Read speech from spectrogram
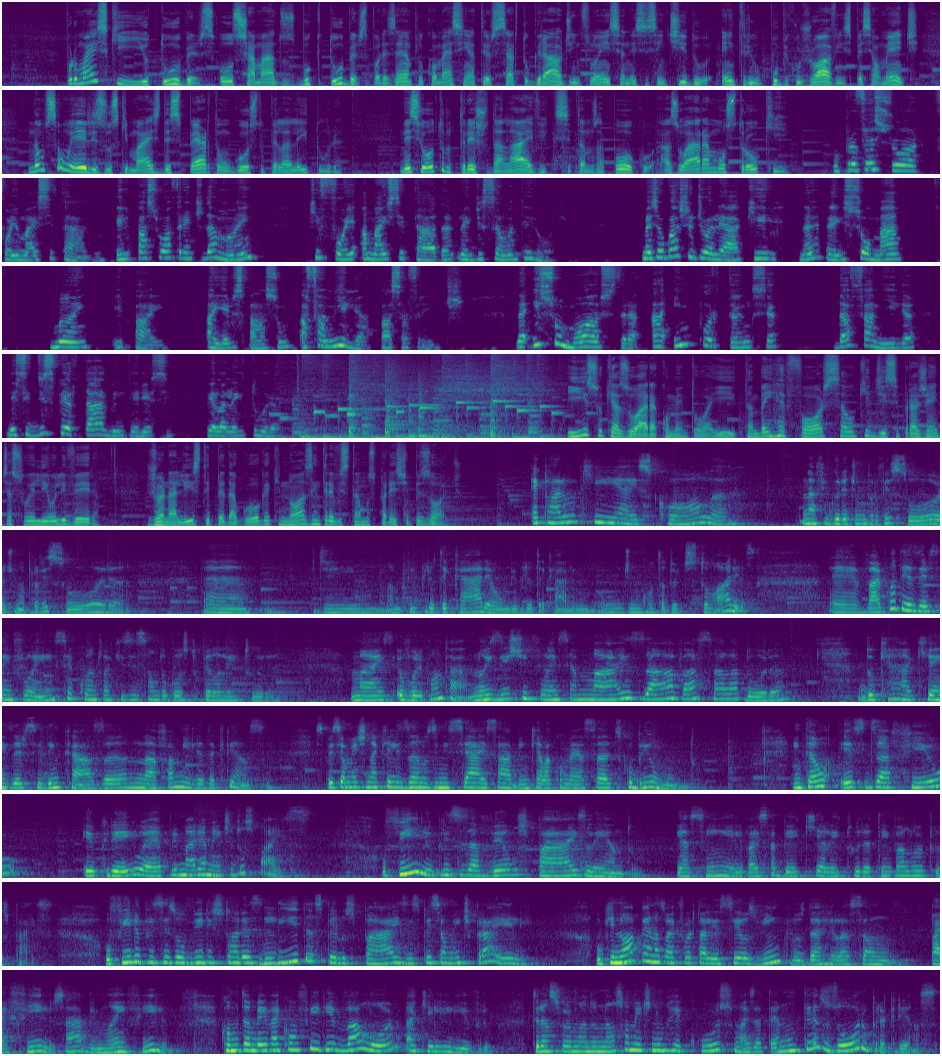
Por mais que youtubers ou os chamados booktubers, por exemplo, comecem a ter certo grau de influência nesse sentido entre o público jovem especialmente, não são eles os que mais despertam o gosto pela leitura. Nesse outro trecho da live que citamos há pouco, a Zoara mostrou que o professor foi o mais citado. Ele passou à frente da mãe, que foi a mais citada na edição anterior. Mas eu gosto de olhar aqui né, e somar mãe e pai. Aí eles passam, a família passa à frente. Né? Isso mostra a importância da família nesse despertar do interesse pela leitura. E isso que a Zoara comentou aí também reforça o que disse pra gente a Sueli Oliveira, jornalista e pedagoga que nós entrevistamos para este episódio. É claro que a escola, na figura de um professor, de uma professora, é, de uma bibliotecária ou um bibliotecário, ou de um contador de histórias, é, vai poder exercer influência quanto à aquisição do gosto pela leitura. Mas eu vou lhe contar, não existe influência mais avassaladora do que a que é exercida em casa na família da criança. Especialmente naqueles anos iniciais, sabe, em que ela começa a descobrir o mundo. Então, esse desafio, eu creio, é primariamente dos pais. O filho precisa ver os pais lendo, e assim ele vai saber que a leitura tem valor para os pais. O filho precisa ouvir histórias lidas pelos pais, especialmente para ele. O que não apenas vai fortalecer os vínculos da relação pai-filho, sabe? Mãe-filho, como também vai conferir valor àquele livro, transformando não somente num recurso, mas até num tesouro para a criança.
